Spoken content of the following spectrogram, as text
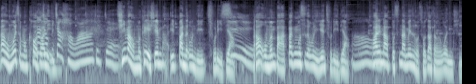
那我们为什么 code 端里那就比较好啊，对不对？起码我们可以先把一半的问题处理掉，是然后我们把办公室的问题先处理掉。哦，发现那不是那边所所造成的问题，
